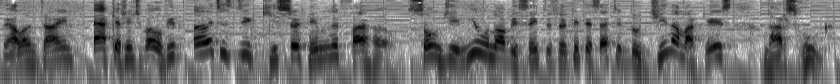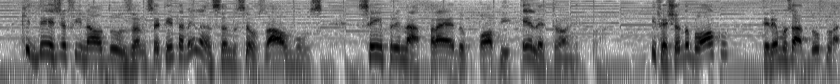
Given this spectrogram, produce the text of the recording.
Valentine, é a que a gente vai ouvir antes de Kisser Himmler Farvel, som de 1987 do dinamarquês Lars Hug que desde o final dos anos 70 vem lançando seus álbuns, sempre na praia do pop eletrônico. E fechando o bloco, teremos a dupla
